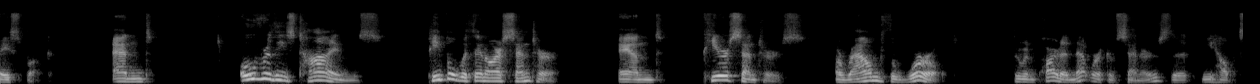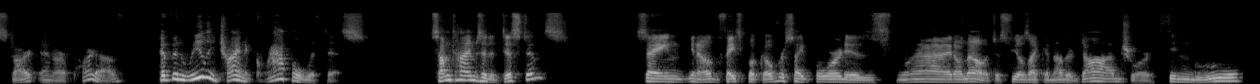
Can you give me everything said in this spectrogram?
Facebook. And over these times, people within our center and peer centers around the world, through in part a network of centers that we helped start and are part of, have been really trying to grapple with this. Sometimes at a distance, saying, you know, the Facebook oversight board is, well, I don't know, it just feels like another Dodge or thin gruel.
